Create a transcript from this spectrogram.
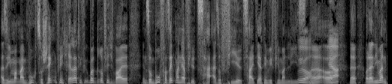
Also jemand mein Buch zu schenken, finde ich relativ übergriffig, weil in so einem Buch versenkt man ja viel Zeit, also viel Zeit, je nachdem, wie viel man liest. Ja, Ne? Aber, ja. ne? Und dann jemand,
